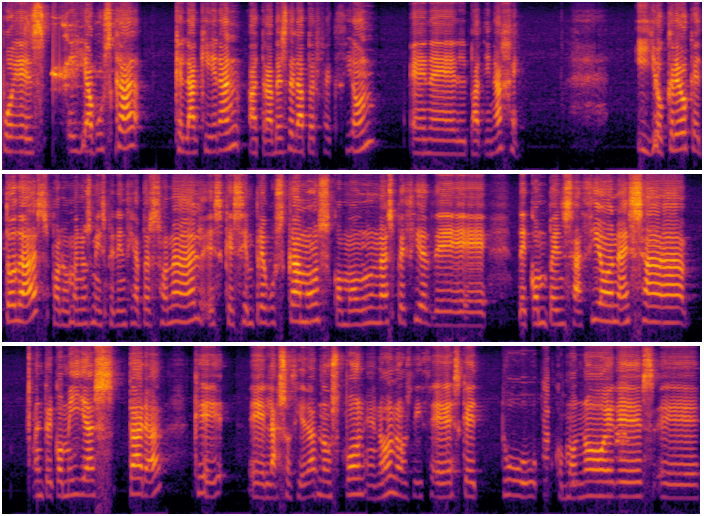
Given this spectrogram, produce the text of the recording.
pues ella busca que la quieran a través de la perfección en el patinaje. Y yo creo que todas, por lo menos mi experiencia personal, es que siempre buscamos como una especie de, compensación a esa, entre comillas, tara que eh, la sociedad nos pone, ¿no? Nos dice es que tú, como no eres eh,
